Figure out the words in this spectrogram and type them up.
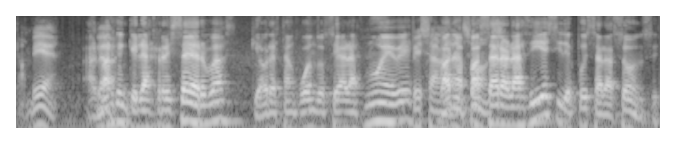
También. Al margen que las reservas, que ahora están jugándose a las 9, van a, pasar a las 10 y después a las 11.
